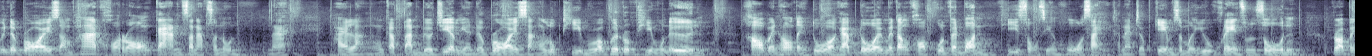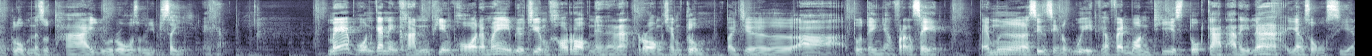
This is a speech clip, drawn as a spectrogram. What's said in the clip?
วินเดบรอยสัมภาษณ์ขอร้องการสนับสนุนนะภายหลังกัปตันเบลเยียมอย่างเดบรอยสั่งลูกทีมหรือว่าเพื่อนร่วมทีมคนอื่น เข้าเป็นห้องแต่งตัวครับ โดยไม่ต้องขอบคุณแฟนบอลที่ส่งเสียงโห่ใส่ขณะจบเกมเสมอยูเครน 0-0 รอบแบ่งกลุ่มนัดสุดท้ายยูโร2024 นะครับแม้ผลการแข่งขันเพียงพอทำให้เบลเยียมเข้ารอบในฐานะรองแชมป์กลุ่ม ไปเจออตัวเต็งอย่างฝรั่งเศส แต่เมื่อสิ้นเสียงนกหวีดครับแฟนบอลที่สตุตการ์ดอารีนายังส่งเสียง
